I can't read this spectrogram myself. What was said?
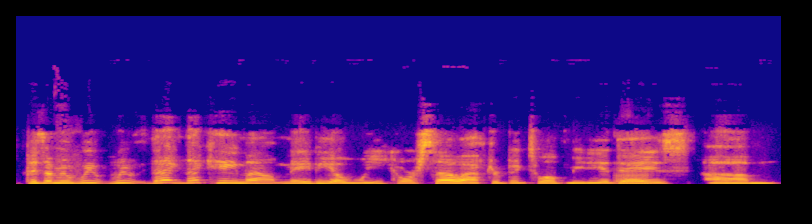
because I mean, we, we that that came out maybe a week or so after Big Twelve media uh-huh. days. Uh-huh. Um,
